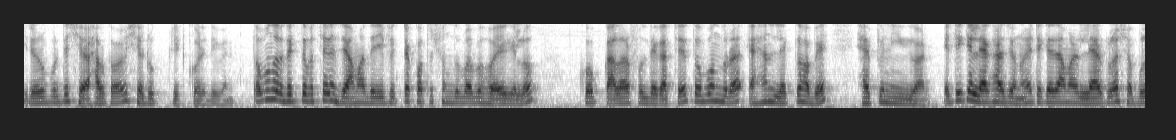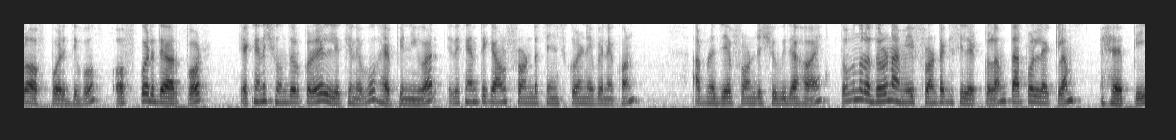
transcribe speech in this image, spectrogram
এটার উপর দিয়ে হালকাভাবে শ্যাডো ক্রিয়েট করে দিবেন। তো বন্ধুরা দেখতে পাচ্ছেন যে আমাদের ইফেক্টটা কত সুন্দরভাবে হয়ে গেল। খুব কালারফুল দেখাচ্ছে। তো বন্ধুরা, এখন লিখতে হবে হ্যাপি নিউ ইয়ার এটিকে লেখার জন্য, এটিকে আমার লেয়ারগুলো সবগুলো অফ করে দিব। অফ করে দেওয়ার পর, এখানে সুন্দর করে লিখে নেব হ্যাপি নিউ ইয়ার এখান থেকে আমার ফ্রন্টটা চেঞ্জ করে নেবেন এখন। আপনার যে ফ্রন্টের সুবিধা হয়। তো বন্ধুরা, ধরুন আমি এই ফ্রন্টটাকে সিলেক্ট করলাম, তারপর লিখলাম হ্যাপি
